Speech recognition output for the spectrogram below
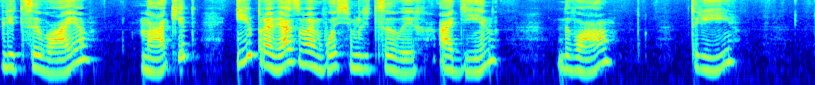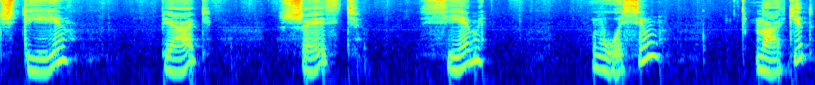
лицевая, накид и провязываем 8 лицевых. 1, 2, 3, 4, 5, шесть, семь, восемь, накид,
